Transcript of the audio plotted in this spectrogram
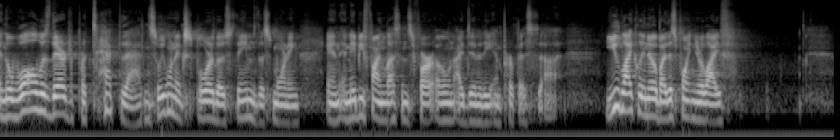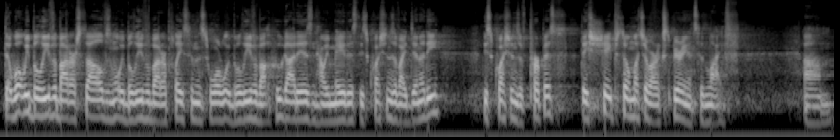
And the wall was there to protect that. And so we want to explore those themes this morning and, and maybe find lessons for our own identity and purpose. Uh, you likely know by this point in your life that what we believe about ourselves and what we believe about our place in this world, what we believe about who God is and how He made us, these questions of identity, these questions of purpose, they shape so much of our experience in life. Um,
